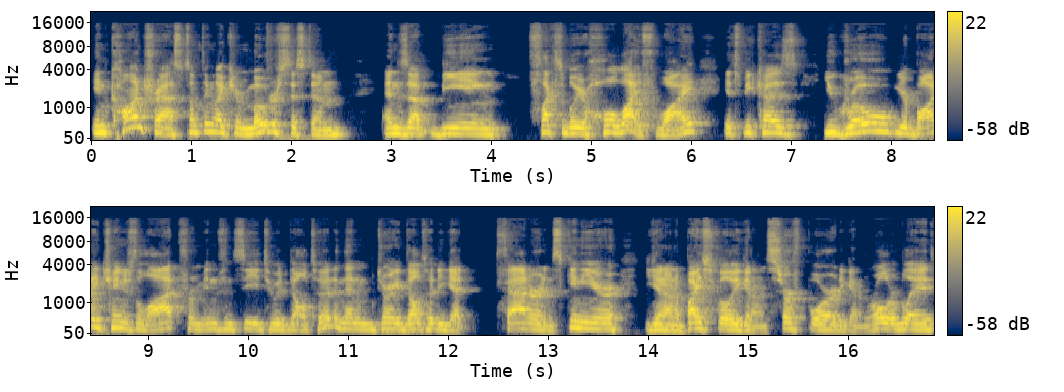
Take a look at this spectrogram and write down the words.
In contrast, something like your motor system ends up being flexible your whole life. Why? It's because you grow, your body changes a lot from infancy to adulthood. And then during adulthood, you get fatter and skinnier. You get on a bicycle, you get on a surfboard, you get on rollerblades.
